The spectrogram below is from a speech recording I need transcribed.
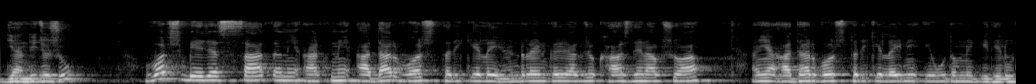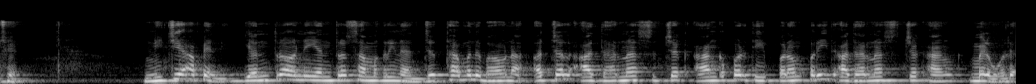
ધ્યાનથી જોશું. વર્ષ બે હજાર સાત અને આઠને આધાર વર્ષ તરીકે લઈ અંડરલાઈન કરી રાખજો. ખાસ ધ્યાન આપશો આ. અહીંયા આધાર વર્ષ તરીકે લઈને એવું તમને કીધેલું છે. નીચે આપેલ યંત્ર અને યંત્ર સામગ્રીના જથ્થાબંધ ભાવના અચલ આધારના સૂચક આંક પરથી પરંપરિત આધારના સૂચક આંક મેળવો. એટલે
